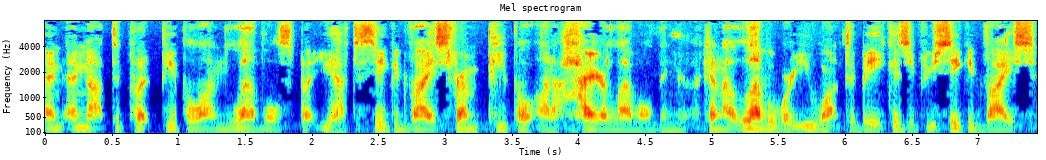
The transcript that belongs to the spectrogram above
and, and not to put people on levels, but you have to seek advice from people on a higher level than on a level where you want to be. Because if you seek advice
